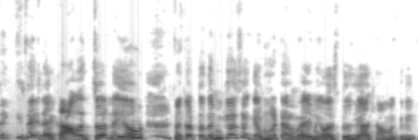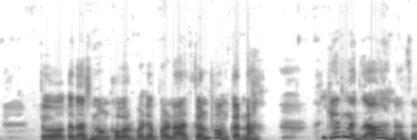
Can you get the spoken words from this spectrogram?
નક્કી થઈ જાય. ખાવ જ છો ને એમ નકર તો તમે કહો કે મોટા ભાઈની વસ્તુ છે આ સામગ્રી. તો કદાચ ન ખબર પડે, પણ આજ કન્ફર્મ કરી નાખ. કેટલાક જવાના છે.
